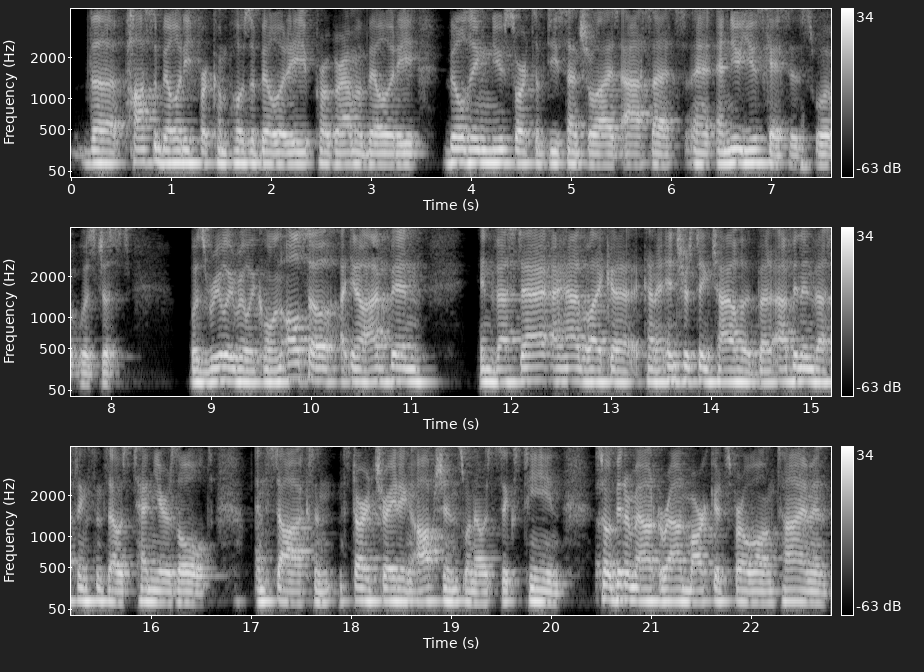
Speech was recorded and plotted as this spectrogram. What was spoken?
the possibility for composability, programmability, building new sorts of decentralized assets and, and new use cases was just was really really cool. And also, you know, I've been investing. I had like a kind of interesting childhood, but I've been investing since I was 10 years old in stocks and started trading options when I was 16. So I've been around around markets for a long time and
